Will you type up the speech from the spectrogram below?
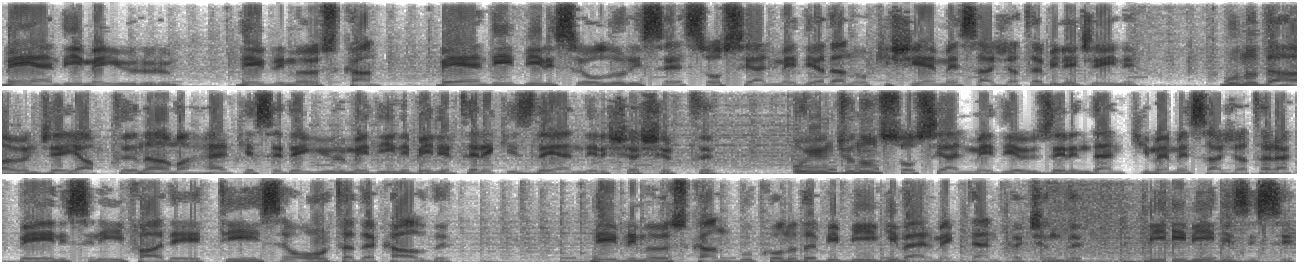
Beğendiğime yürürüm. Devrim Özkan, beğendiği birisi olur ise sosyal medyadan o kişiye mesaj atabileceğini. Bunu daha önce yaptığını ama herkese de yürümediğini belirterek izleyenleri şaşırttı. Oyuncunun sosyal medya üzerinden kime mesaj atarak beğenisini ifade ettiği ise ortada kaldı. Devrim Özkan bu konuda bir bilgi vermekten kaçındı. BB dizisi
